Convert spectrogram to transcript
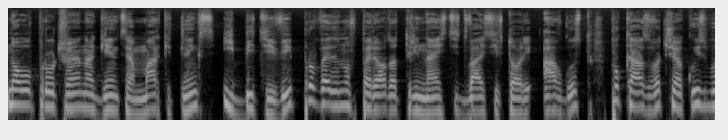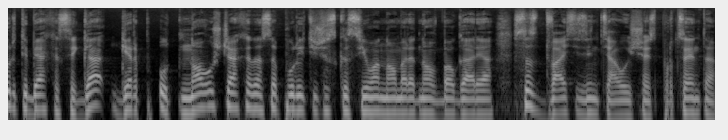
Ново проучване на агенция MarketLinks и BTV, проведено в периода 13-22 август, показва, че ако изборите бяха сега, ГЕРБ отново щяха да са политическа сила номер едно в България с 21,6%.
